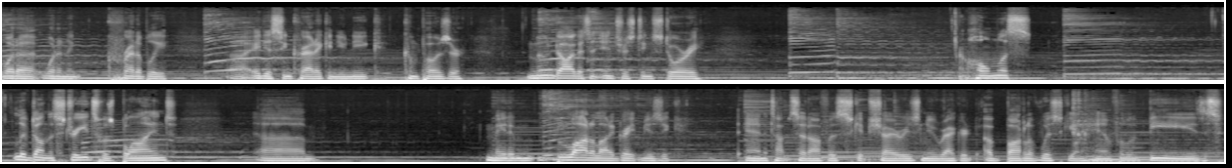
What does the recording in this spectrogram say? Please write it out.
What a what an incredibly uh, idiosyncratic and unique composer. Moondog is an interesting story. Homeless, lived on the streets, was blind, uh, made a lot, a lot of great music. And the top set off was Sxip Shirey's new record, A Bottle of Whiskey and a Handful of Bees.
